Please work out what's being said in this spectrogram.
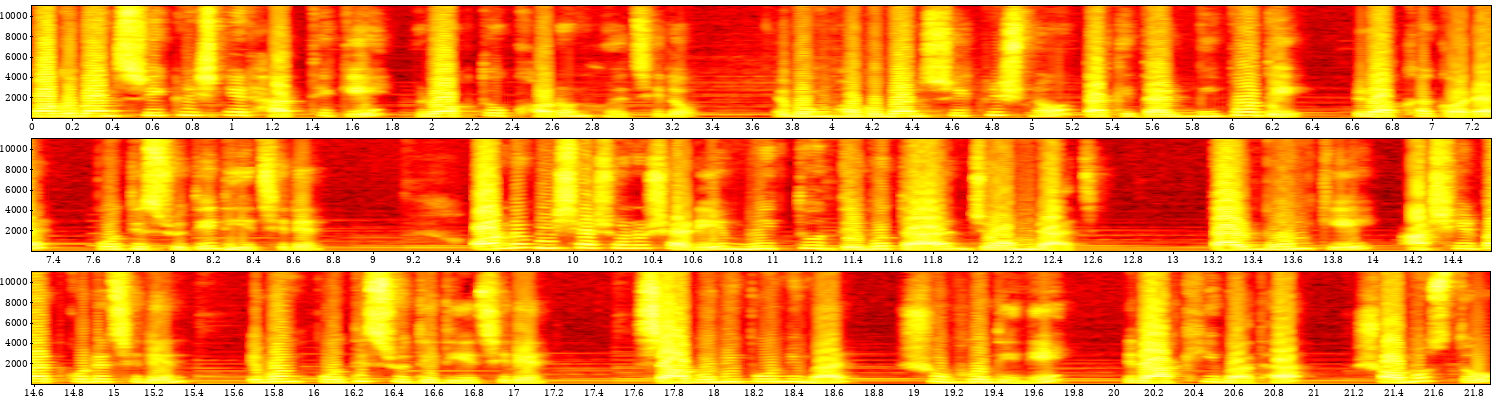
ভগবান শ্রীকৃষ্ণের হাত থেকে রক্ত ক্ষরণ হয়েছিল এবং ভগবান শ্রীকৃষ্ণ তাকে তার বিপদে রক্ষা করার প্রতিশ্রুতি দিয়েছিলেন। অন্য বিশ্বাস অনুসারে মৃত্যুর দেবতা যমরাজ তার বোনকে আশীর্বাদ করেছিলেন এবং প্রতিশ্রুতি দিয়েছিলেন। শ্রাবণী পূর্ণিমার শুভ দিনে রাখি বাঁধা সমস্ত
